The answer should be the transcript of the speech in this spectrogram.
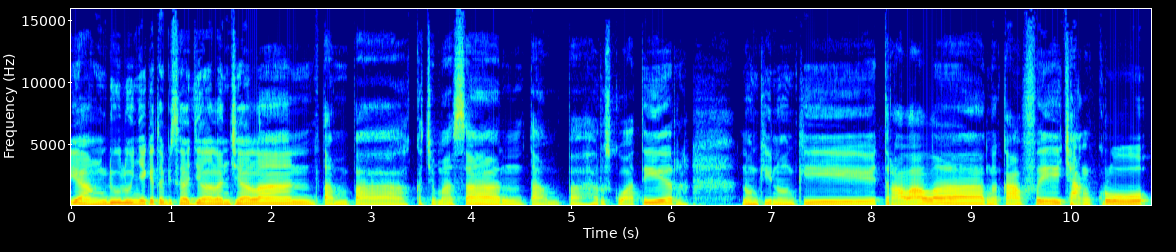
yang dulunya kita bisa jalan-jalan tanpa kecemasan, tanpa harus khawatir, nongki-nongki tralala, ngekafe, cangkruk,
